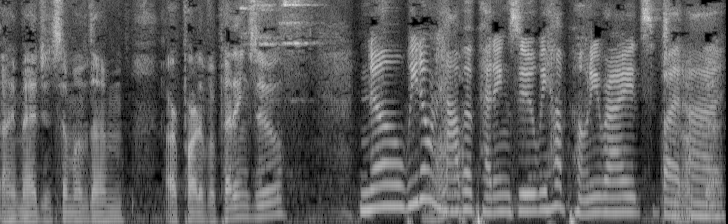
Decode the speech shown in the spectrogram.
I imagine some of them are part of a petting zoo. No, we don't have a petting zoo. We have pony rides, but uh,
